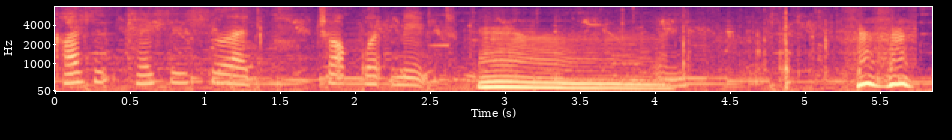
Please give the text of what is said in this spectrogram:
Cause it tastes like chocolate mint. Mmm.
